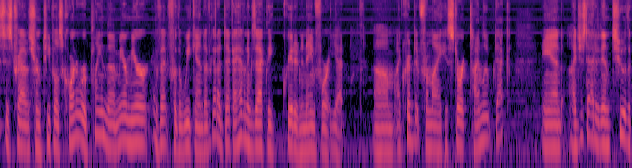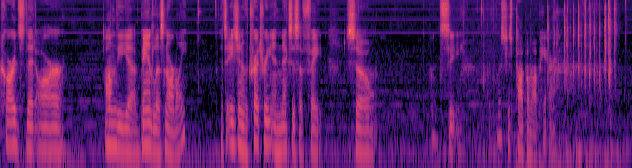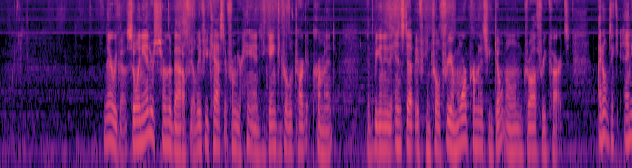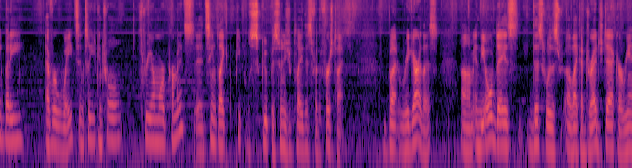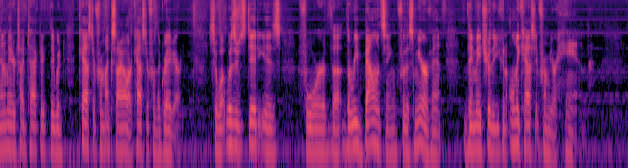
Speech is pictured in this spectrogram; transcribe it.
this is Travis from Tpull's Corner. We're playing the Mirror Mirror event for the weekend. I've got a deck. I haven't exactly created a name for it yet. Um, I cribbed it from my historic time loop deck, and I just added in two of the cards that are on the uh, banned list normally. It's Agent of Treachery and Nexus of Fate. So, let's see. Let's just pop them up here. There we go. So when he enters from the battlefield, if you cast it from your hand, you gain control of target permanent. At the beginning of the end step, if you control three or more permanents you don't own, draw three cards. I don't think anybody ever waits until you control three or more permanents. It seems like people scoop as soon as you play this for the first time. But regardless, um, in the old days, this was uh, like a dredge deck or reanimator type tactic. They would cast it from exile or cast it from the graveyard. So what Wizards did is for the, the rebalancing for this mirror event, they made sure that you can only cast it from your hand.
